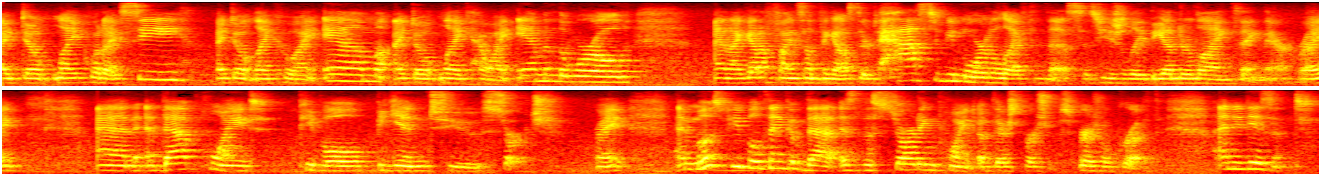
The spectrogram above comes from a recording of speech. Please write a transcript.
I don't like what I see. I don't like who I am. I don't like how I am in the world. And I gotta find something else. There has to be more to life than this, It's usually the underlying thing there, right? And at that point, people begin to search, right? And most people think of that as the starting point of their spiritual growth. And it isn't.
